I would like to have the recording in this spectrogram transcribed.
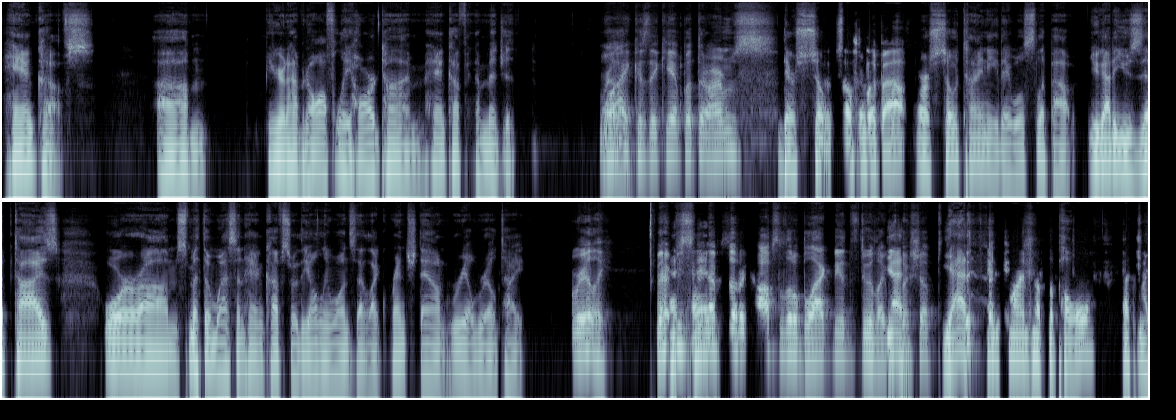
handcuffs, um, you're gonna have an awfully hard time handcuffing a midget. Why? Because they can't put their arms. They're so They'll slip out. or so tiny they will slip out. You got to use zip ties or um, Smith and Wesson handcuffs are the only ones that like wrench down real, real tight. Really? Have you seen And- episode of Cops? A little black dude that's doing like Yeah. push ups. Yeah, and climbs up the pole. That's my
